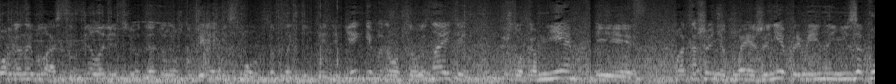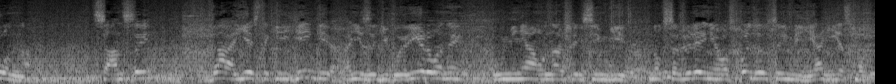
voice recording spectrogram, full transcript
органы власти сделали все для того, чтобы я не смог заплатить эти деньги, потому что вы знаете, что ко мне и по отношению к моей жене применены незаконно санкции. Да, есть такие деньги, они задекларированы у меня, у нашей семьи, но, к сожалению, воспользоваться ими я не смогу.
